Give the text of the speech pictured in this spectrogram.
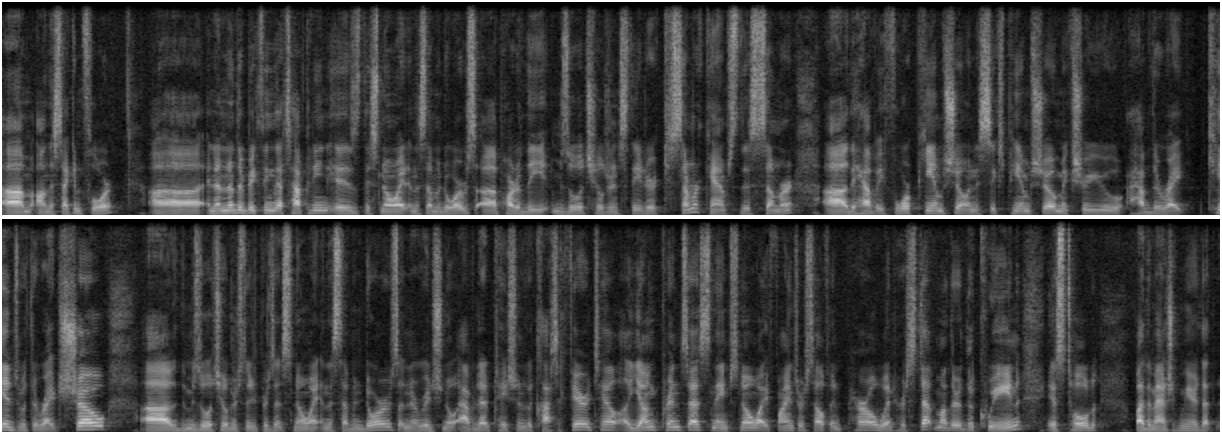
um, on the second floor. Uh, and another big thing that's happening is the Snow White and the Seven Dwarfs, uh, part of the Missoula Children's Theater summer camps this summer. Uh, they have a 4 p.m. show and a 6 p.m. show. Make sure you have the right kids with the right show. Uh, the Missoula Children's Theater presents Snow White and the Seven Dwarfs, an original adaptation of the classic fairy tale. A young princess named Snow White finds herself in peril when her stepmother, the queen, is told by the magic mirror that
